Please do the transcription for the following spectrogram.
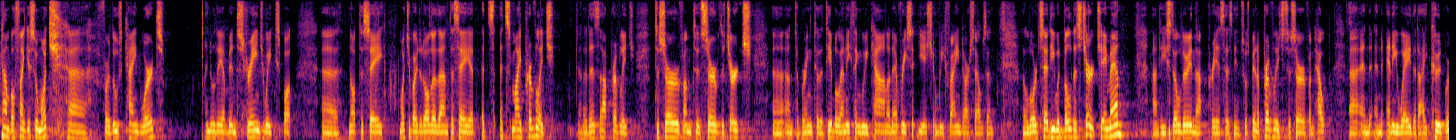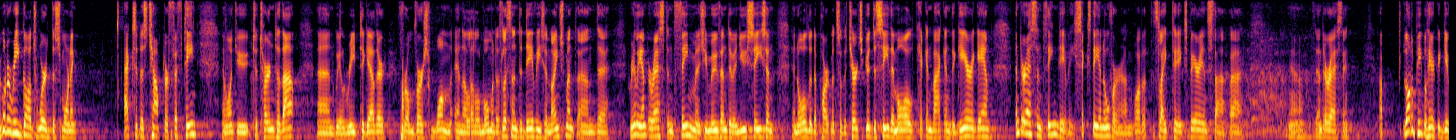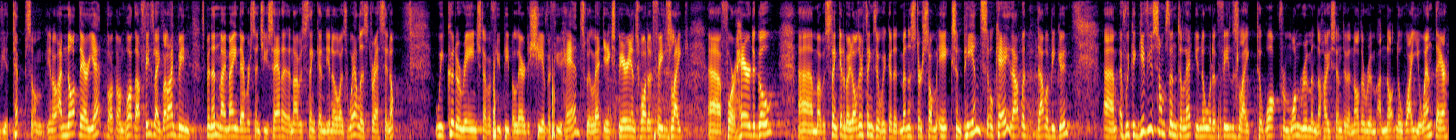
Campbell, thank you so much uh, for those kind words. I know they have been strange weeks, but uh, not to say much about it other than to say it, it's, it's my privilege, and it is that privilege, to serve and to serve the church uh, and to bring to the table anything we can in every situation we find ourselves in. The Lord said He would build His church, amen? And He's still doing that, praise His name. So it's been a privilege to serve and help uh, in, in any way that I could. We're going to read God's Word this morning. Exodus chapter 15. I want you to turn to that and we'll read together from verse 1 in a little moment. I was listening to Davy's announcement and uh, really interesting theme as you move into a new season in all the departments of the church. Good to see them all kicking back into gear again. Interesting theme, Davy, 60 and over, and what it's like to experience that. Uh, yeah, it's interesting. A lot of people here could give you tips on, you know, I'm not there yet, but on what that feels like. But I've been, it's been in my mind ever since you said it, and I was thinking, you know, as well as dressing up, we could arrange to have a few people there to shave a few heads. We'll let you experience what it feels like uh, for hair to go. Um, I was thinking about other things that we could administer some aches and pains. Okay, that would that would be good. Um, if we could give you something to let you know what it feels like to walk from one room in the house into another room and not know why you went there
